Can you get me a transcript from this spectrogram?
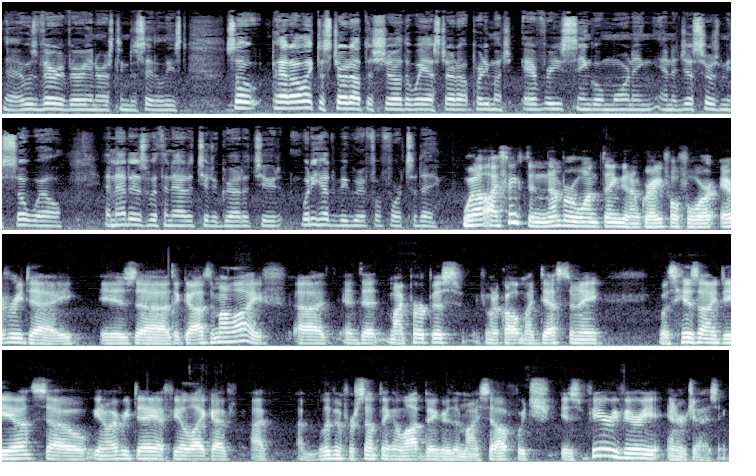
Yeah, it was very, very interesting to say the least. So, Pat, I like to start out the show the way I start out pretty much every single morning, and it just serves me so well, and that is with an attitude of gratitude. What do you have to be grateful for today? Well, I think the number one thing that I'm grateful for every day is uh, the God's in my life, uh, and that my purpose, if you want to call it my destiny, was His idea. So, you know, every day I feel like I've, I've I'm living for something a lot bigger than myself, which is very, very energizing.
